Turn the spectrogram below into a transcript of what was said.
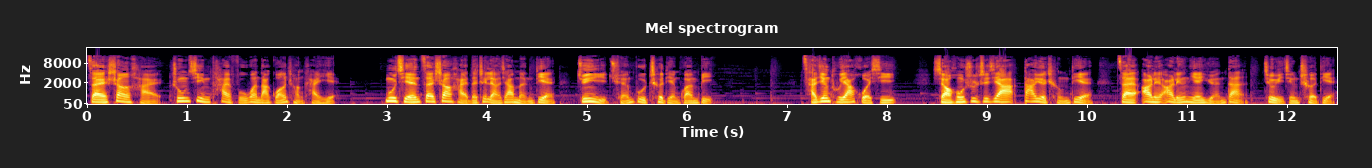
在上海中信泰福万达广场开业。目前，在上海的这两家门店均已全部撤店关闭。财经涂鸦获悉。小红书之家大悦城店在二零二零年元旦就已经撤店，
